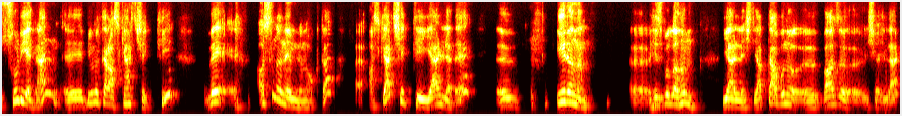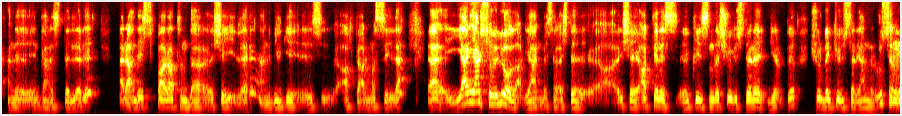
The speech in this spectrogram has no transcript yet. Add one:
Suriye'den e, bir miktar asker çektiği ve asıl önemli nokta e, asker çektiği yerlere e, İran'ın, e, Hizbullah'ın yerleştiği. Hatta bunu e, bazı şeyler hani internet siteleri herhalde istihbaratın da şeyiyle hani bilgi e, aktarmasıyla. Yani yer yer söylüyorlar. Yani mesela işte şey Akdeniz e, kıyısında şu üstlere girdi şuradaki üstlere. Yani Rusya'nın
